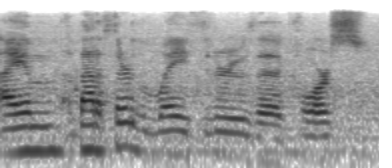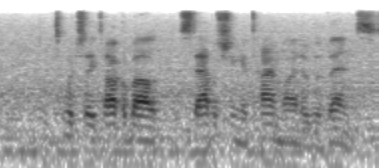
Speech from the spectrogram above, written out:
I am about a third of the way through the course to which they talk about establishing a timeline of events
